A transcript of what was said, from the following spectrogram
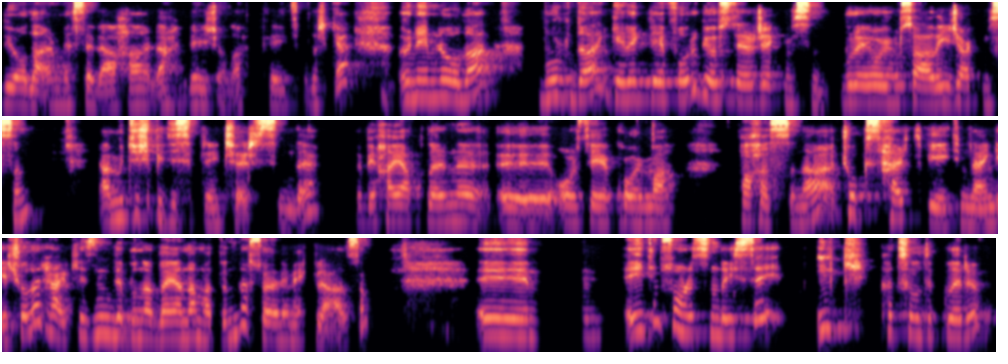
diyorlar mesela hala Lejyon'a kayıt alırken. Önemli olan burada gerekli eforu gösterecek misin? Buraya uyum sağlayacak mısın? Yani müthiş bir disiplin içerisinde. Tabii hayatlarını e, ortaya koyma pahasına çok sert bir eğitimden geçiyorlar. Herkesin de buna dayanamadığını da söylemek lazım. E, eğitim sonrasında ise ilk katıldıkları,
